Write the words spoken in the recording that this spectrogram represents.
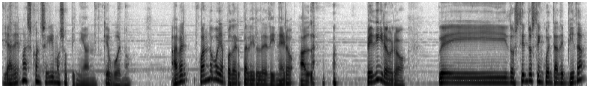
Y además conseguimos opinión, qué bueno. A ver, ¿cuándo voy a poder pedirle dinero al... Pedir oro. 250 de piedad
